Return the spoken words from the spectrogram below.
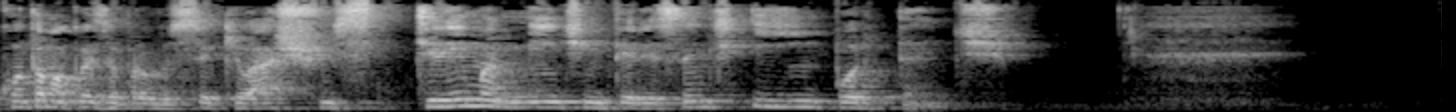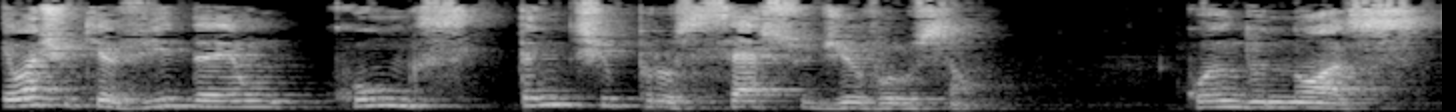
Vou contar uma coisa para você que eu acho extremamente interessante e importante. Eu acho que a vida é um constante processo de evolução. Quando nós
